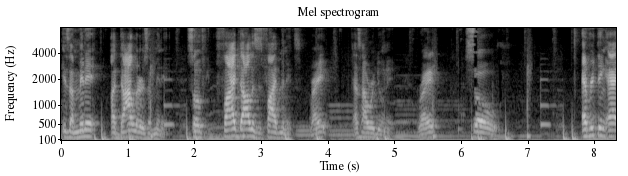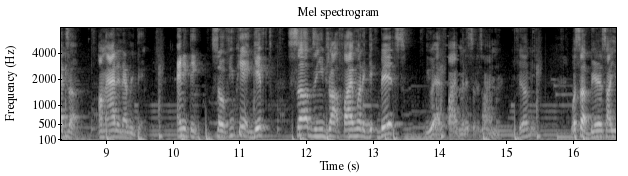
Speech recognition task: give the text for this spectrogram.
is a minute. A dollar is a minute. So if five dollars is five minutes, right? That's how we're doing it, right? So everything adds up. I'm adding everything, anything. So if you can't gift subs and you drop 500 gi- bits, you add five minutes to the timer. You feel me? What's up, Beers? How you?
